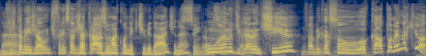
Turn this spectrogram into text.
Né? Que também já é um diferencial de já mercado. traz uma conectividade, né? Sim. Um ano de garantia, Uhum. fabricação local. Tô lendo aqui, ó.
